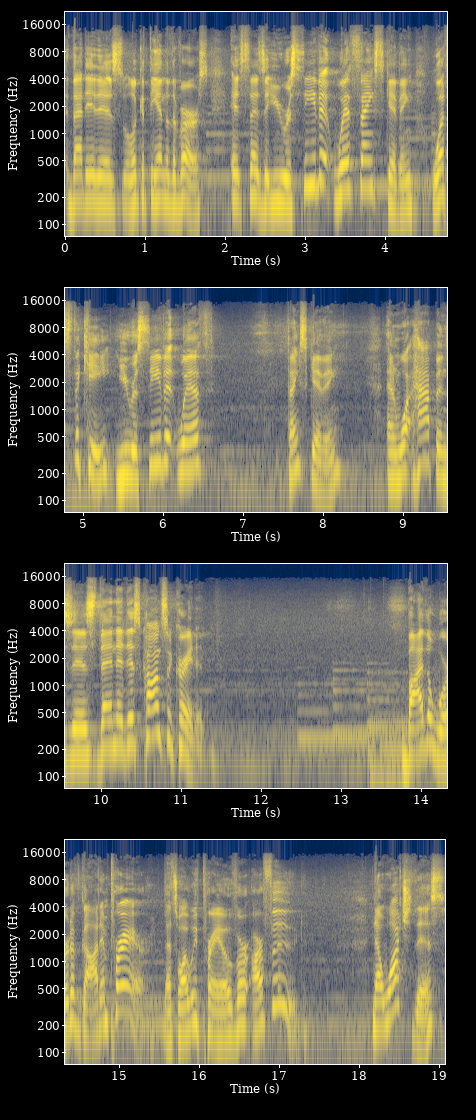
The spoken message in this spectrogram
that it is look at the end of the verse it says that you receive it with thanksgiving what's the key you receive it with thanksgiving and what happens is then it is consecrated by the word of God and prayer. That's why we pray over our food. Now, watch this.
